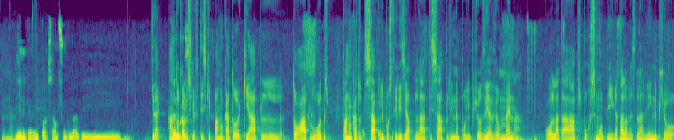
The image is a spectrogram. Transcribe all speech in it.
ναι. γενικά είπα Samsung δηλαδή ή Κοίτα, αν το καλοσκεφτείς και πάνω κάτω και η Apple, το Apple Watch πάνω κάτω της Apple υποστηρίζει, απλά της Apple είναι πολύ πιο διαδεωμένα όλα τα apps που χρησιμοποιεί, κατάλαβες, δηλαδή είναι πιο...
